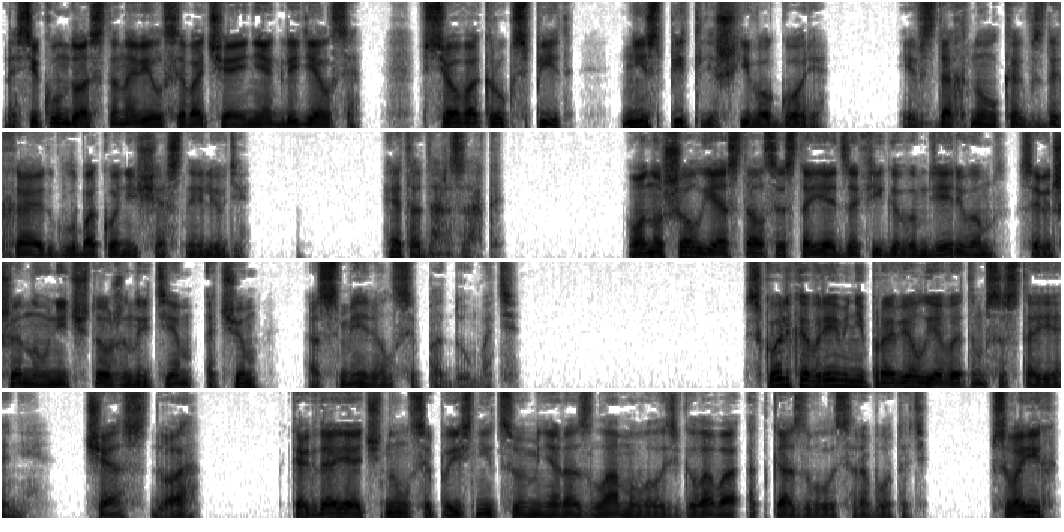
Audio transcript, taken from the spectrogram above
На секунду остановился, в отчаянии огляделся. Все вокруг спит, не спит лишь его горе. И вздохнул, как вздыхают глубоко несчастные люди. Это Дарзак. Он ушел, я остался стоять за фиговым деревом, совершенно уничтоженный тем, о чем осмелился подумать. Сколько времени провел я в этом состоянии? Час, два? Когда я очнулся, поясница у меня разламывалась, голова отказывалась работать. В своих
